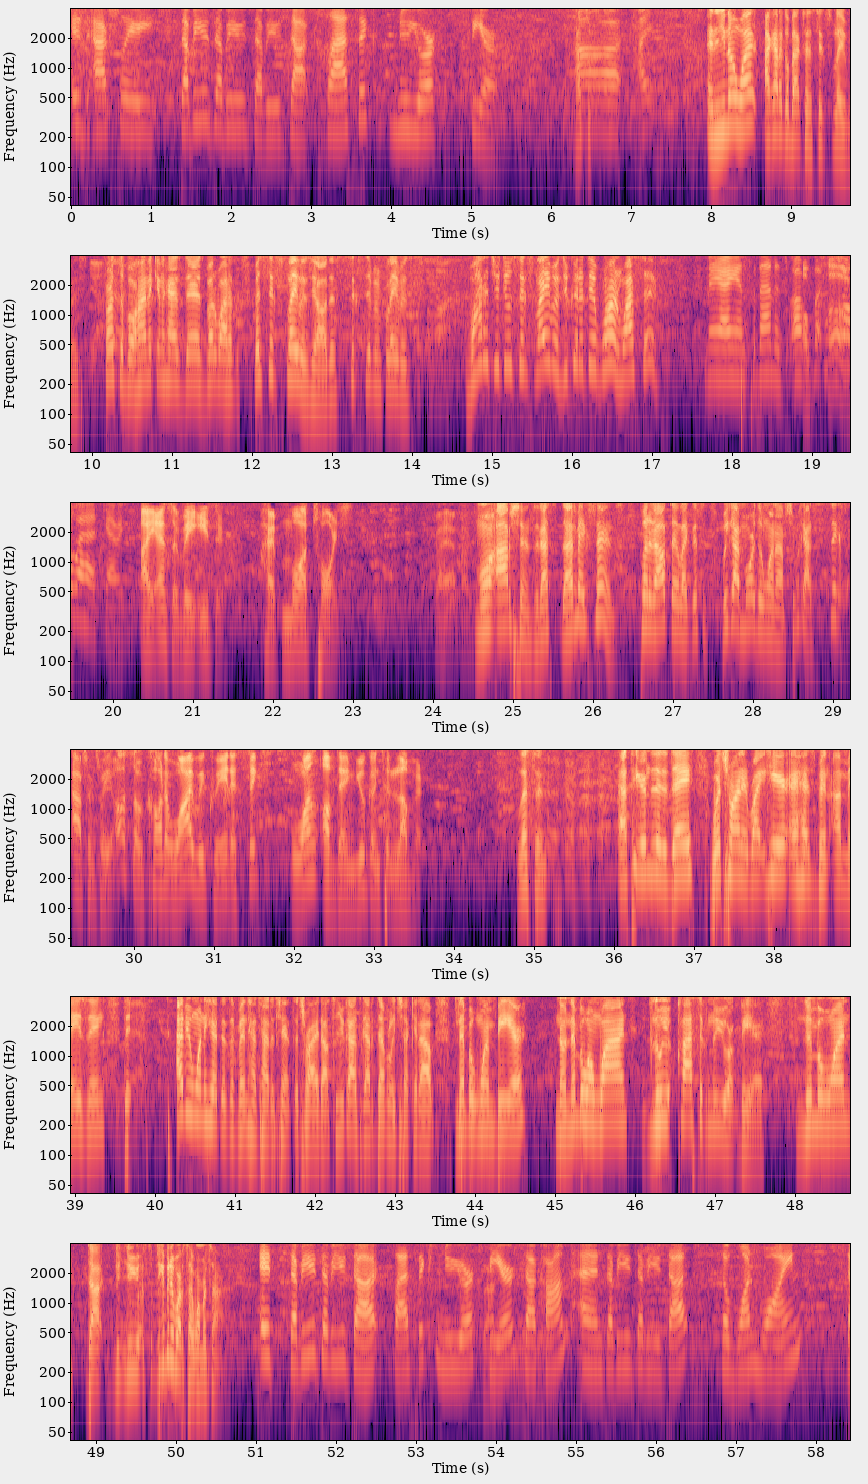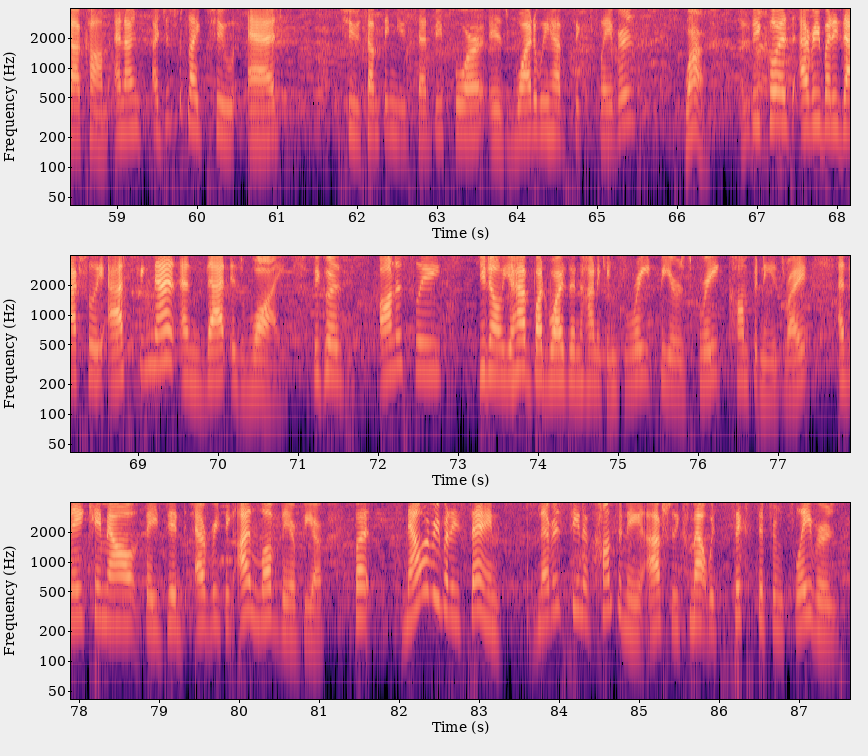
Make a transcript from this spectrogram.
is actually www.classicnewyorkbeer. That's- uh, I, And you know what? I got to go back to the six flavors. First of all, Heineken has theirs, Budweiser has, but six flavors, y'all. There's six different flavors. Why did you do six flavors? You could have did one. Why six? may I answer that as well? Of course. Go ahead, Gary. I answer very easy. Have more choice. Go ahead. More options. That's that makes sense. Put it out there like this is. We got more than one option. We got six options for We you. also called it why we created six. One of them you're going to love it. Listen, at the end of the day, we're trying it right here. It has been amazing. The, everyone here at this event has had a chance to try it out, so you guys got to definitely check it out. Number one beer, no, number one wine, New York, classic New York beer. Number one dot New York. So give me the website one more time. It's www.classicnewyorkbeer.com and www.theonewine.com. And I, I just would like to add to something you said before is why do we have six flavors? Why? Because everybody's actually asking that, and that is why. Because honestly, you know, you have Budweiser and Heineken, great beers, great companies, right? And they came out, they did everything. I love their beer. But now everybody's saying, I've never seen a company actually come out with six different flavors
